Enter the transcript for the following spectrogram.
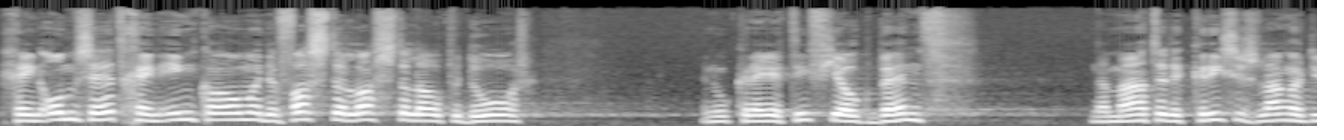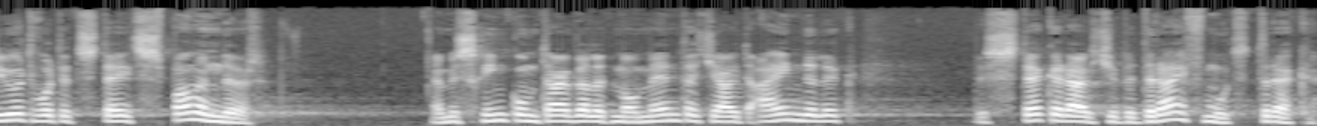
geen omzet, geen inkomen, de vaste lasten lopen door. En hoe creatief je ook bent, naarmate de crisis langer duurt, wordt het steeds spannender. En misschien komt daar wel het moment dat je uiteindelijk de stekker uit je bedrijf moet trekken.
